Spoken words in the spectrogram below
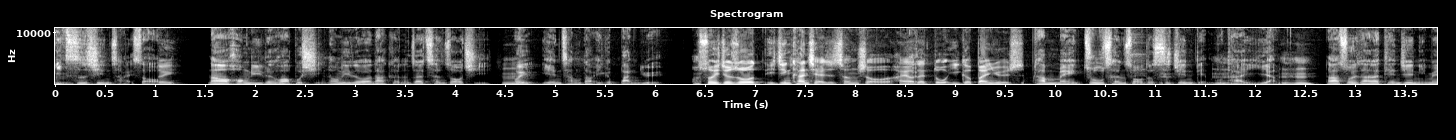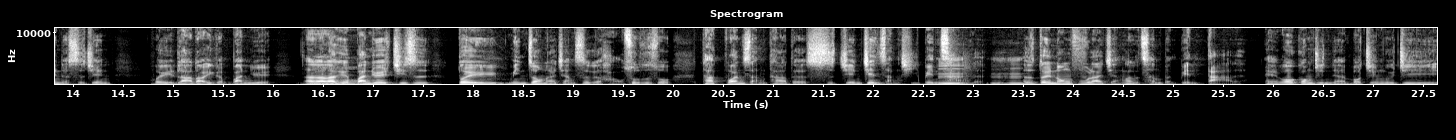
一次性采收。对，然后红梨的话不行，红梨的话它可能在成熟期会延长到一个半月。哦所以就是说已经看起来是成熟了，还要再多一个半月时。它每株成熟的时间点不太一样，嗯哼，那所以它在田间里面的时间会拉到一个半月。那那个半月其实对民众来讲是个好处，是说他观赏它的时间鉴赏期变长了，嗯哼，可是对农夫来讲，它的成本变大了。诶，我讲真正，目前为止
